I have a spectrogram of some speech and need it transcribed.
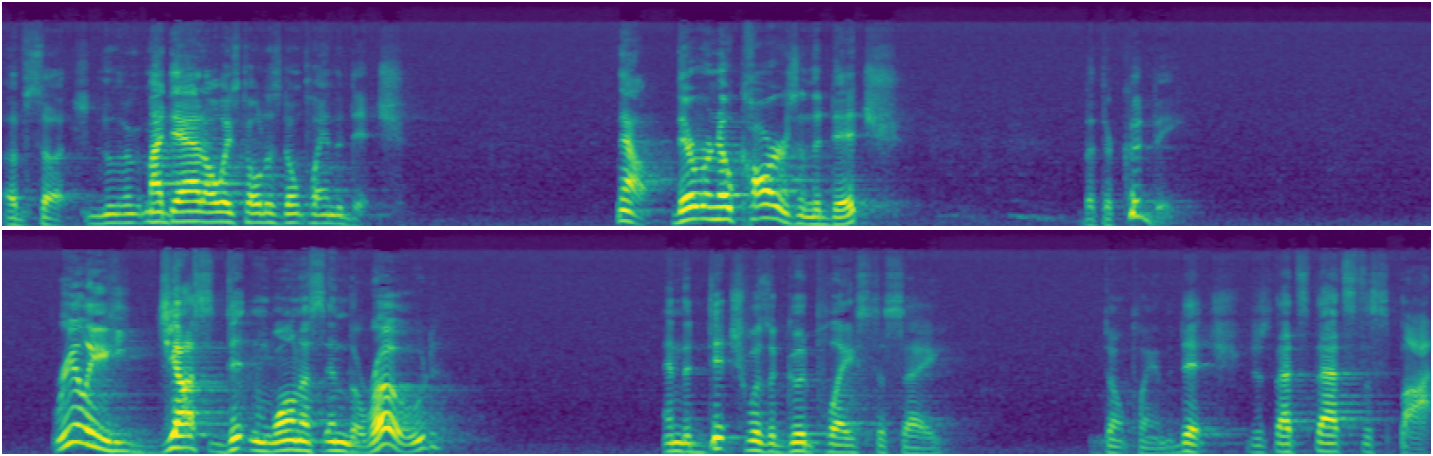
of such. My dad always told us don't play in the ditch. Now, there were no cars in the ditch, but there could be. Really, he just didn't want us in the road, and the ditch was a good place to say, don't play in the ditch. Just that's that's the spot.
